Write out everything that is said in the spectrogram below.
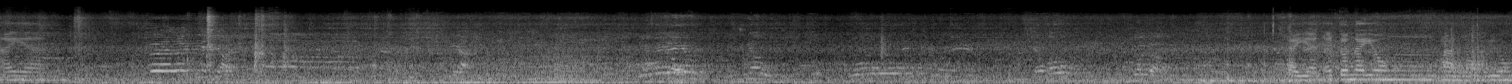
Ayan. Ayan, ito na yung ano, yung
